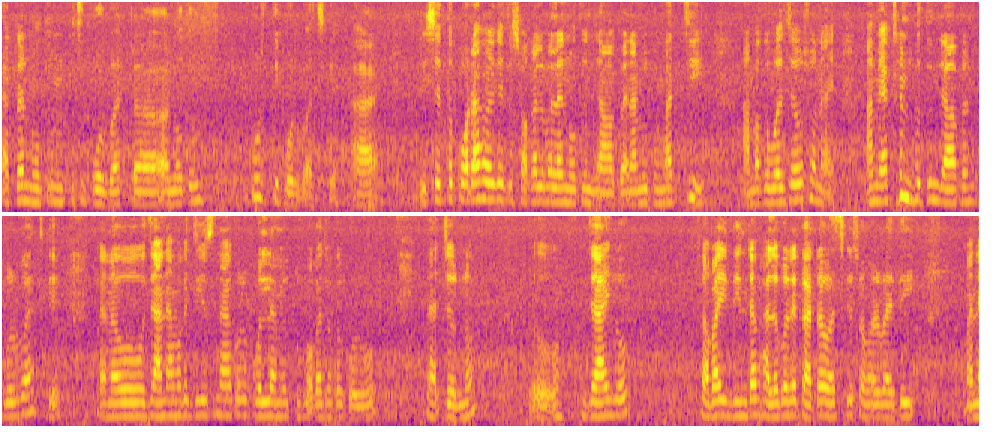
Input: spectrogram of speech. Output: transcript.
একটা নতুন কিছু পরবো, একটা নতুন কুর্তি পরবো আজকে। আর রিসের তো পরা হয়ে গেছে, সকালবেলায় নতুন জামা প্যান্ট। আমি ঘুমাচ্ছি আমাকে বলছে, ও শোনায় আমি একটা নতুন জামা প্যান্ট পরবো আজকে? কেন ও জানে, আমাকে জিজ্ঞেস না করে পরলে আমি একটু বকাঝকা করব। তার জন্য তো যাই হোক, সবাই দিনটা ভালো করে কাটাও। আজকে সবার বাড়িতেই মানে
